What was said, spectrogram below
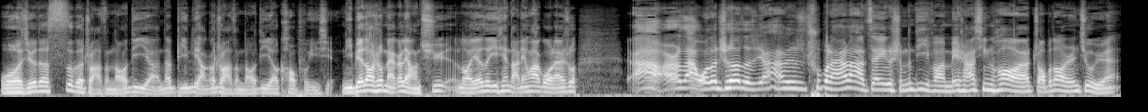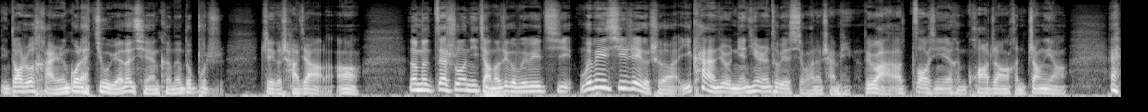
我觉得四个爪子挠地啊，那比两个爪子挠地要靠谱一些。你别到时候买个两驱，老爷子一天打电话过来说。啊，儿子，我的车子呀出不来了，在一个什么地方没啥信号啊，找不到人救援。你到时候喊人过来救援的钱可能都不止这个差价了啊。那么再说你讲的这个 VV 七，VV 七这个车一看就是年轻人特别喜欢的产品，对吧？造型也很夸张，很张扬。哎，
